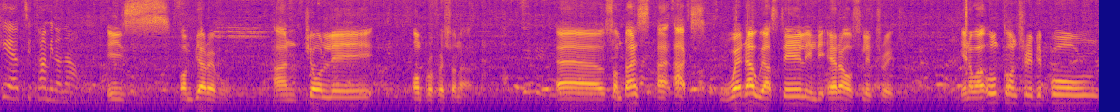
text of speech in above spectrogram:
KLT terminal now? is unbearable and purely unprofessional. Uh, sometimes I ask whether we are still in the era of slave trade. In our own country, people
